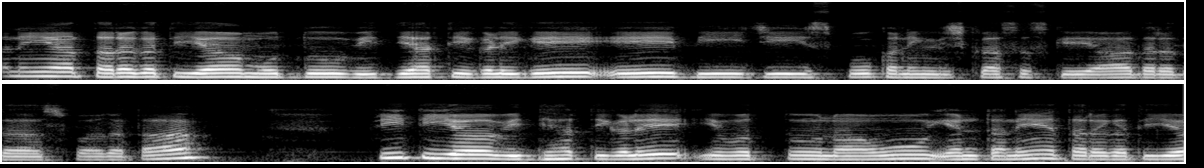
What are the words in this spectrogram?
ಹತ್ತನೆಯ ತರಗತಿಯ ಮುದ್ದು ವಿದ್ಯಾರ್ಥಿಗಳಿಗೆ A B G spoken English ಕ್ಲಾಸಸ್ಗೆ ಆಧಾರದ ಸ್ವಾಗತ. ಪ್ರೀತಿಯ ವಿದ್ಯಾರ್ಥಿಗಳೇ, ಇವತ್ತು ನಾವು ಎಂಟನೇ ತರಗತಿಯ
